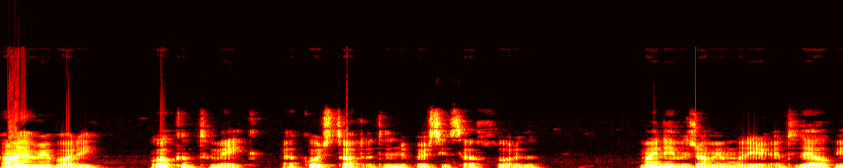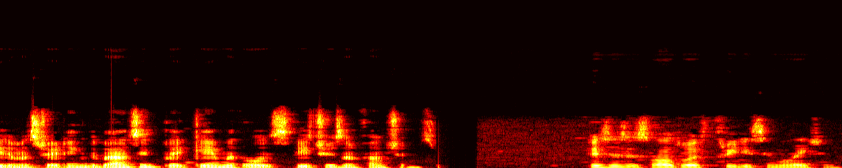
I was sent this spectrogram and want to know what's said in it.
Hi everybody, welcome to Make, a course taught at the University of South Florida. My name is Ramy Mounir and today I'll be demonstrating the balancing plate game with all its features and functions. This is a SOLIDWORKS 3D simulation.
